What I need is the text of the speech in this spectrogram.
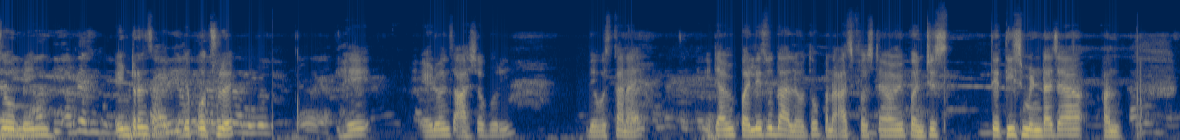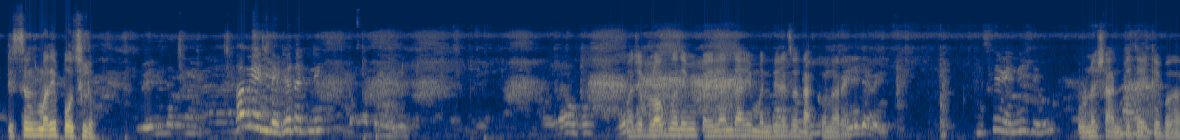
जो मेन एंट्रन्स आहे तिथे पोचलोय हे एडव्हान्स आशापुरी देवस्थान आहे. इथे आम्ही पहिले सुद्धा आलो होतो पण आज फर्स्ट टाइम आम्ही पंचवीस ते तीस मिनिटाच्या अं डिस्टन्समध्ये पोचलो माझ्या ब्लॉगमध्ये मी पहिल्यांदा हे मंदिराचं दाखवणार आहे. पूर्ण शांतता येते बघा.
